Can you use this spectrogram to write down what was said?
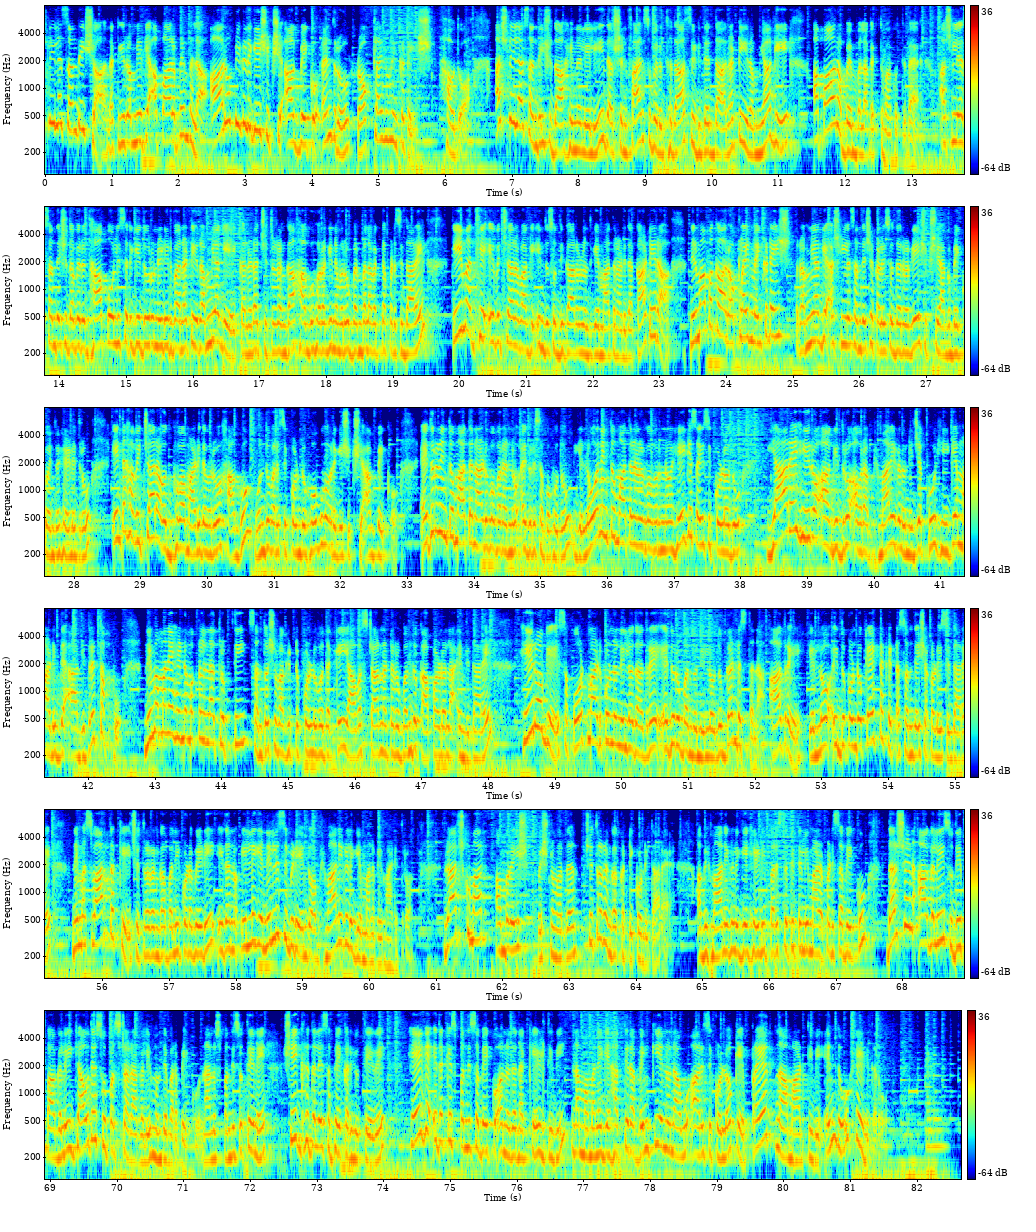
ಅಶ್ಲೀಲ ಸಂದೇಶ, ನಟಿ ರಮ್ಯಗೆ ಅಪಾರ ಬೆಂಬಲ, ಆರೋಪಿಗಳಿಗೆ ಶಿಕ್ಷೆ ಆಗಬೇಕು ರಾಕ್ ರಾಕ್ಲೈನ್ ವೆಂಕಟೇಶ್. ಹೌದು, ಅಶ್ಲೀಲ ಸಂದೇಶದ ಹಿನ್ನೆಲೆಯಲ್ಲಿ ದರ್ಶನ್ ಫ್ಯಾನ್ಸ್ ವಿರುದ್ಧದ ಸಿಡಿದೆದ್ದ ನಟಿ ರಮ್ಯಾಗೆ ಅಪಾರ ಬೆಂಬಲ ವ್ಯಕ್ತವಾಗುತ್ತಿದೆ. ಅಶ್ಲೀಲ ಸಂದೇಶದ ವಿರುದ್ಧ ಪೊಲೀಸರಿಗೆ ದೂರು ನೀಡಿರುವ ನಟಿ ರಮ್ಯಾಗೆ ಕನ್ನಡ ಚಿತ್ರರಂಗ ಹಾಗೂ ಹೊರಗಿನವರು ಬೆಂಬಲ ವ್ಯಕ್ತಪಡಿಸಿದ್ದಾರೆ. ಈ ಮಧ್ಯೆ ಈ ವಿಚಾರವಾಗಿ ಇಂದು ಸುದ್ದಿಗಾರರೊಂದಿಗೆ ಮಾತನಾಡಿದ ಕಾಟೇರ, ನಿರ್ಮಾಪಕ ರಾಕ್ಲೈನ್ ವೆಂಕಟೇಶ್, ರಮ್ಯಾಗೆ ಅಶ್ಲೀಲ ಸಂದೇಶ ಕಳಿಸುವುದರವರೆಗೆ ಶಿಕ್ಷೆಯಾಗಬೇಕು ಎಂದು ಹೇಳಿದ್ರು. ಇಂತಹ ವಿಚಾರ ಉದ್ಭವ ಮಾಡಿದವರು ಹಾಗೂ ಮುಂದುವರೆಸಿಕೊಂಡು ಹೋಗುವವರಿಗೆ ಶಿಕ್ಷೆ ಆಗಬೇಕು. ಎದುರು ನಿಂತು ಮಾತನಾಡುವವರನ್ನು ಎದುರಿಸಬಹುದು. ಎಲ್ಲೋ ನಿಂತು ಮಾತನಾಡುವವರನ್ನು ಹೇಗೆ ಸಹಿಸಿಕೊಳ್ಳೋದು? ಯಾರೇ ಹೀರೋ ಆಗಿದ್ರು ಅವರ ಅಭಿಮಾನಿಗಳು ನಿಜಕ್ಕೂ ಹೀಗೆ ಮಾಡಿದ್ದೆ ಆಗಿದ್ರೆ ತಪ್ಪು. ನಿಮ್ಮ ಮನೆ ಹೆಣ್ಣು ಮಕ್ಕಳನ್ನ ತೃಪ್ತಿ, ಸಂತೋಷವಾಗಿಟ್ಟುಕೊಳ್ಳುವುದಕ್ಕೆ ಯಾವ ಸ್ಟಾರ್ ನಟರು ಬಂದು ಕಾಪಾಡೋಲ್ಲ ಎಂದಿದ್ದಾರೆ. ಹೀರೋಗೆ ಸಪೋರ್ಟ್ ಮಾಡಿಕೊಂಡು ನಿಲ್ಲೋದಾದ್ರೆ ಎದುರು ಬಂದು ನಿಲ್ಲೋದು ಗಂಡಸ್ತನ. ಆದ್ರೆ ಎಲ್ಲೋ ಇದ್ದುಕೊಂಡು ಕೆಟ್ಟ ಕೆಟ್ಟ ಸಂದೇಶ ಕಳುಹಿಸಿದ್ದಾರೆ. ನಿಮ್ಮ ಸ್ವಾರ್ಥಕ್ಕೆ ಚಿತ್ರರಂಗ ಬಲಿ ಕೊಡಬೇಡಿ. ಇದನ್ನು ಇಲ್ಲಿಗೆ ನಿಲ್ಲಿಸಿಬಿಡಿ ಎಂದು ಅಭಿಮಾನಿಗಳಿಗೆ ಮನವಿ ಮಾಡಿದರು. ರಾಜ್ಕುಮಾರ್ ಅಂಬರೀಶ್ ವಿಷ್ಣುವರ್ಧನ್ ಚಿತ್ರರಂಗ ಕಟ್ಟಿಕೊಂಡಿದ್ದಾರೆ. ಅಭಿಮಾನಿಗಳಿಗೆ ಹೇಳಿ ಪರಿಸ್ಥಿತಿ ತಿಳಿಪಡಿಸಬೇಕು ದರ್ಶನ್ ಆಗಲಿ, ಸುದೀಪ್ ಆಗಲಿ, ಯಾವುದೇ ಸೂಪರ್ ಸ್ಟಾರ್ ಆಗಲಿ ಮುಂದೆ ಬರಬೇಕು. ನಾನು ಸ್ಪಂದಿಸುತ್ತೇನೆ, ಶೀಘ್ರದಲ್ಲೇ ಸಭೆ ಕರೆಯುತ್ತೇವೆ. ಹೇಗೆ ಇದಕ್ಕೆ ಸ್ಪಂದಿಸಬೇಕು ಅನ್ನೋದನ್ನ ಕೇಳ್ತೀವಿ. ನಮ್ಮ ಮನೆಗೆ ಹತ್ತಿರ ಬೆಂಕಿಯನ್ನು ನಾವು ಆರಿಸಿಕೊಳ್ಳೋಕೆ ಪ್ರಯತ್ನ ಮಾಡ್ತೀವಿ ಎಂದು ಹೇಳಿದರು.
